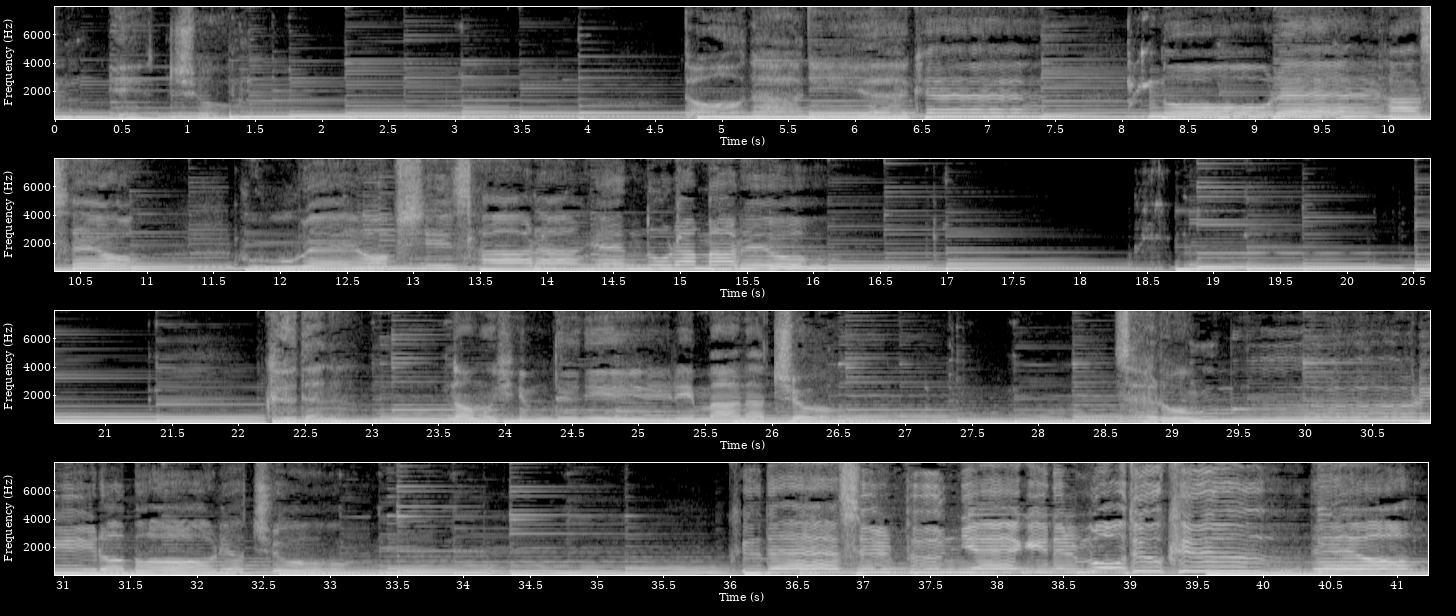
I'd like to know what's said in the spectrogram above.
없이 사랑했노란 말해요. 그대는 너무 힘든 일이 많았죠. 새로움을 잃어버렸죠. 그대 슬픈 얘기들 모두 그대여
